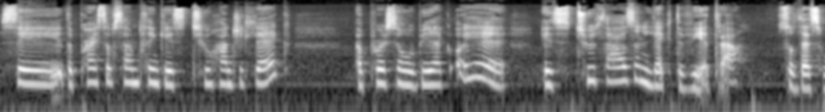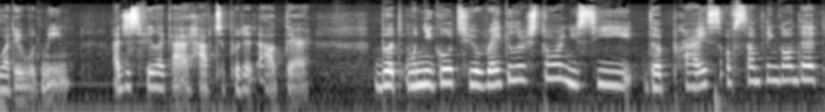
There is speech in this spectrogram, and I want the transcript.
say the price of something is 200 lek, a person would be like, oh yeah, it's 2000 lek të vjetra. So that's what it would mean. I just feel like I have to put it out there. But when you go to a regular store and you see the price of something on that,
